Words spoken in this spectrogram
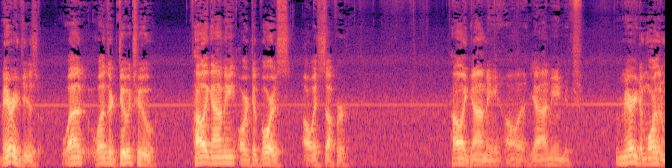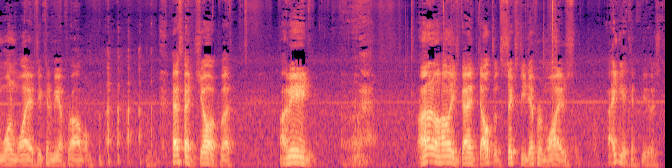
marriages, whether due to polygamy or divorce, always suffer. Polygamy, oh, yeah, I mean, it's married to more than one wife, it can be a problem. That's a joke, but I mean, I don't know how these guys dealt with 60 different wives. I get confused.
